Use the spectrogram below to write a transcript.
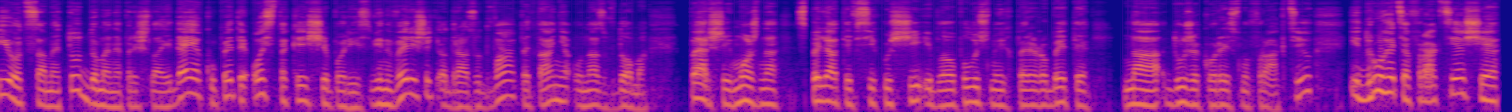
І от саме тут до мене прийшла ідея купити ось такий щепоріз. Він вирішить одразу два питання у нас вдома. Перший можна спиляти всі кущі і благополучно їх переробити на дуже корисну фракцію. І друге, ця фракція ще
